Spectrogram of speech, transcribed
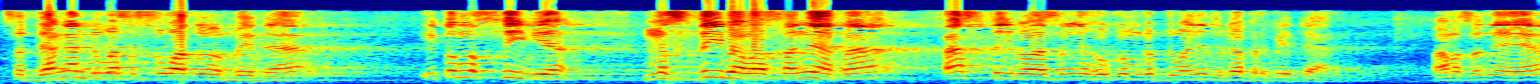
Sedangkan dua sesuatu yang berbeda itu mesti ya, mesti bahwasannya apa? Pasti bahwasannya hukum keduanya juga berbeda. Apa maksudnya ya?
